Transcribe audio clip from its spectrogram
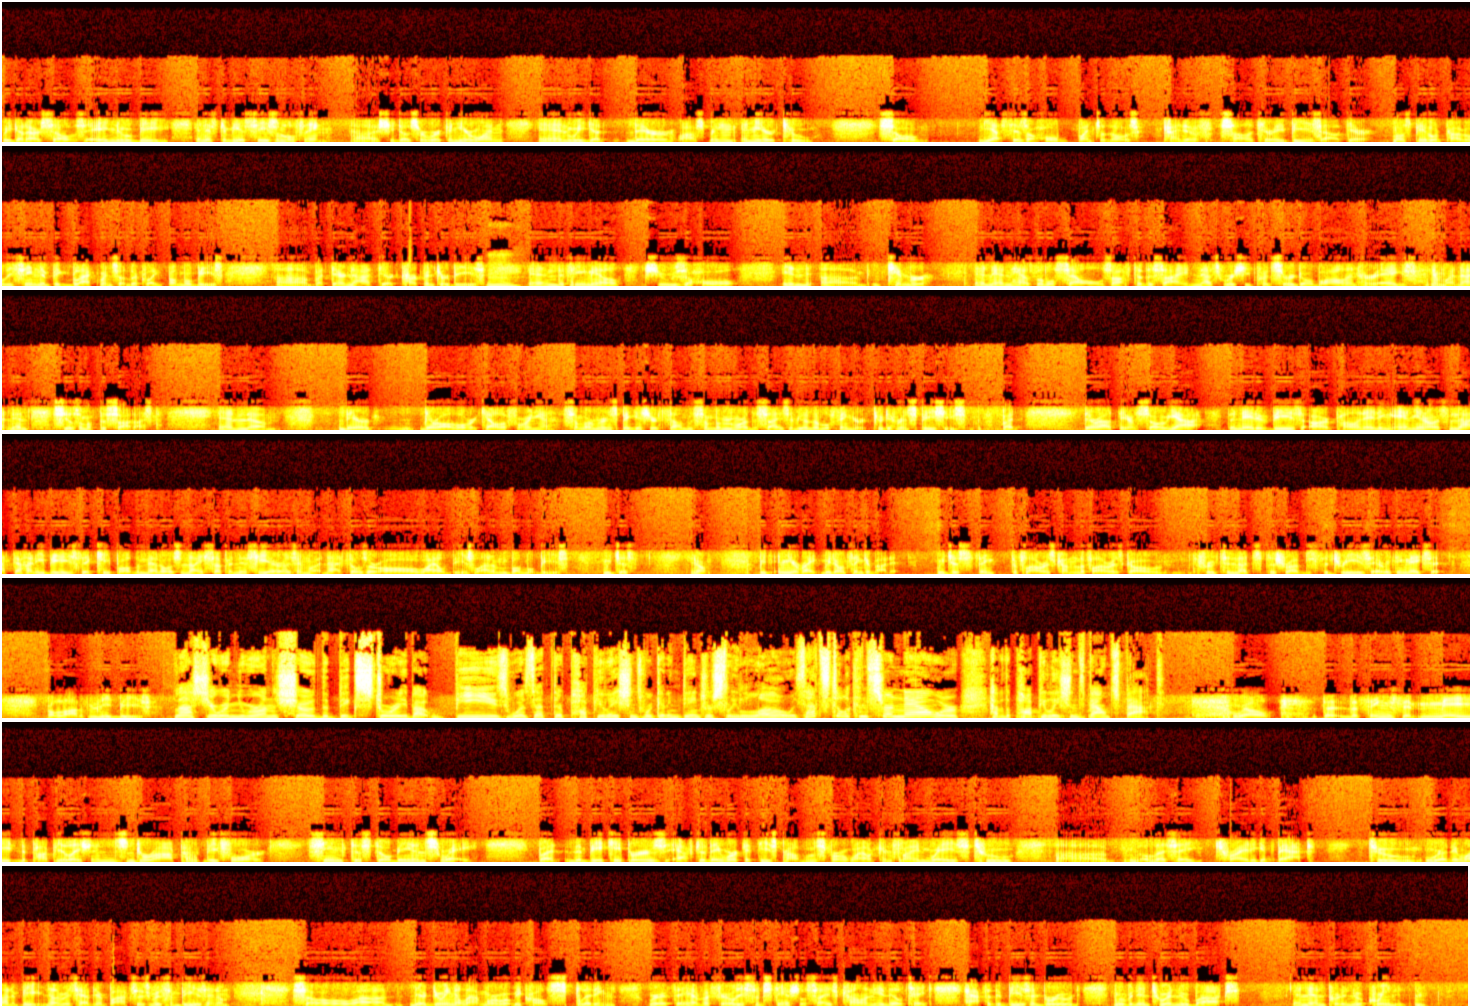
we get ourselves a new bee. And this can be a seasonal thing. Uh, she does her work in year one, and we get their offspring in year two. So, yes, there's a whole bunch of those kind of solitary bees out there. Most people have probably seen the big black ones that look like bumblebees, uh, but they're not. They're carpenter bees, mm. and the female chews a hole in uh, timber and then has little cells off to the side, and that's where she puts her dough ball and her eggs and whatnot, and then seals them up with sawdust. And um, they're they're all over California. Some of them are as big as your thumb. Some of them are the size of your little finger. Two different species, but they're out there. So yeah, the native bees are pollinating, and you know it's not the honeybees that keep all the meadows nice up in the Sierras and whatnot. Those are all wild bees. A lot of them bumblebees. We just, you know, we, and you're right. We don't think about it. We just think the flowers come, the flowers go, the fruits and nuts, the shrubs, the trees, everything makes it. But a lot of them need bees. Last year, when you were on the show, the big story about bees was that their populations were getting dangerously low. Is that still a concern now, or have the populations bounced back? Well, the the things that made the populations drop before seem to still be in sway. But the beekeepers, after they work at these problems for a while, can find ways to, uh, let's say, try to get back to where they want to be. In other words, have their boxes with some bees in them. So uh, they're doing a lot more what we call splitting, where if they have a fairly substantial sized colony, they'll take half of the bees and brood, move it into a new box, and then put a new queen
